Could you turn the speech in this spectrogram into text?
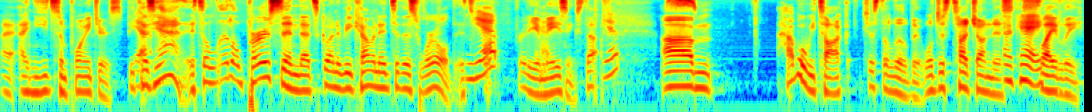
"Hey, I, I need some pointers." Because yeah. it's a little person that's going to be coming into this world. It's Yep. pretty amazing stuff. Yep. How about we talk just a little bit? We'll just touch on this Okay. slightly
